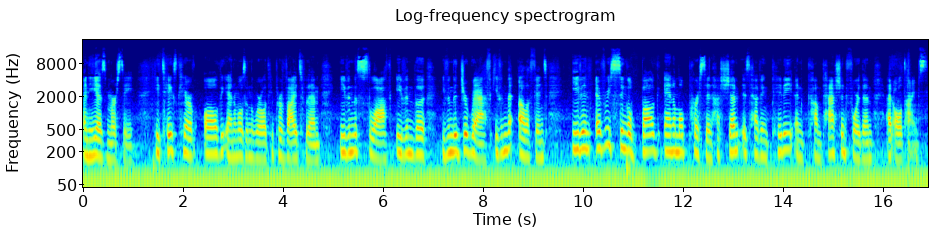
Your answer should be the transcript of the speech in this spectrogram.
And He has mercy. He takes care of all the animals in the world. He provides for them, even the sloth, even the even the giraffe, even the elephant, even every single bug, animal, person. Hashem is having pity and compassion for them at all times.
